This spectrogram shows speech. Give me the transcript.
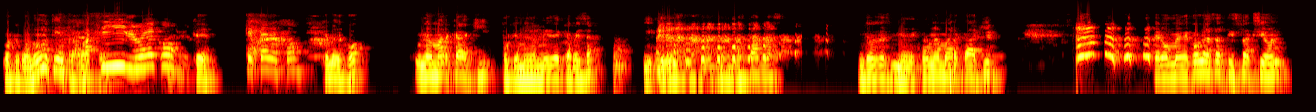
Porque cuando uno tiene trabajo... Sí, luego. ¿Qué? ¿Qué te dejó? ¿Qué me dejó? Una marca aquí porque me dormí de cabeza y quedé en las tablas. Entonces me dejó una marca aquí. Pero me dejó la satisfacción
